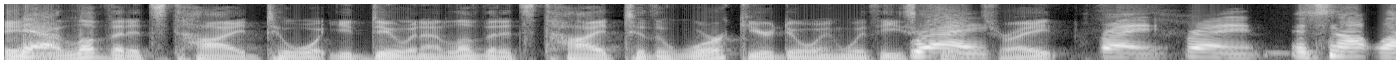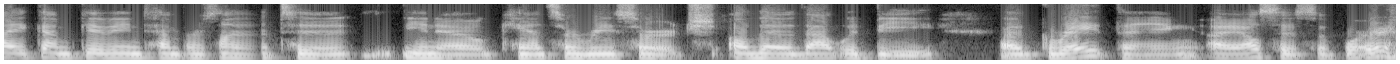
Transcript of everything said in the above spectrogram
And yeah. I love that it's tied to what you do, and I love that it's tied to the work you're doing with these right. kids. Right. Right. Right. It's not like I'm giving ten percent to you know cancer research, although that would be a great thing. I also support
